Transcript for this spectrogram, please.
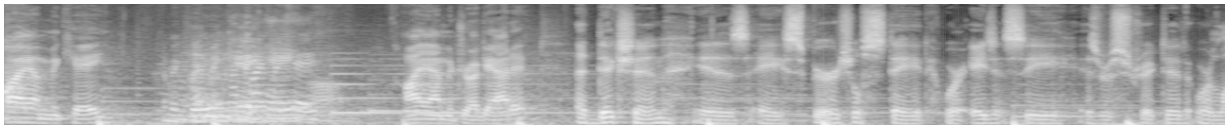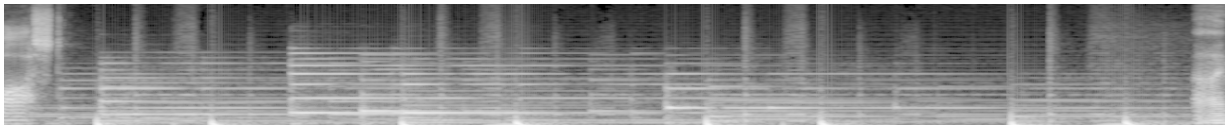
Hi, I'm McKay. Okay. Um, I am a drug addict. Addiction is a spiritual state where agency is restricted or lost. I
